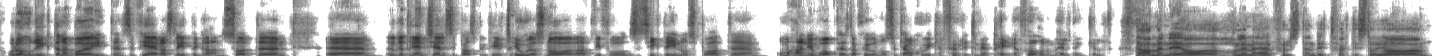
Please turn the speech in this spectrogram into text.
Och de ryktena börjar intensifieras lite grann så att eh, eh, ur ett rent Chelsea-perspektiv tror jag snarare att vi får sikta in oss på att eh, om han gör bra prestationer så kanske vi kan få lite mer pengar för honom helt enkelt. Ja, men jag håller med fullständigt faktiskt och jag, mm.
